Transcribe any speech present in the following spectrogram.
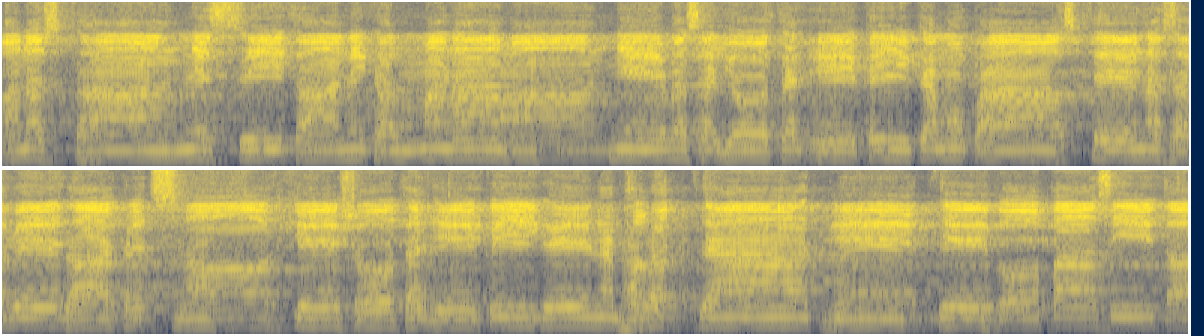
मनस्तान्यस्यैतानि कर्मणामान्येव स योत एकैकमुपास्तेन स वेदाकृत्स्नो ह्येषोत एकैकेन भवत्यात्मेत्येवोपासीता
